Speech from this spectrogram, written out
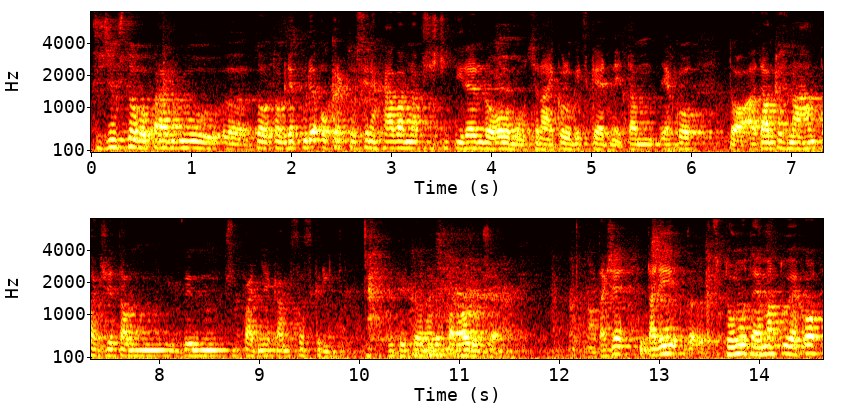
Přičemž to opravdu, eh, to, to, kde půjde okrk, to si nechávám na příští týden do Olomouce na ekologické dny. Tam jako to, a tam to znám, takže tam vím případně kam se skrýt, kdyby to nedopadalo dobře. No, takže tady k tomu tématu jako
